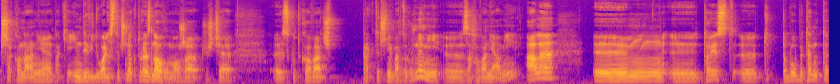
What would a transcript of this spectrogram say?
przekonanie takie indywidualistyczne, które znowu może oczywiście skutkować praktycznie bardzo różnymi zachowaniami, ale Y, to jest, y, to, byłby ten, te,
